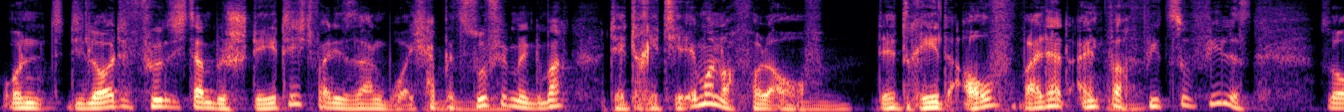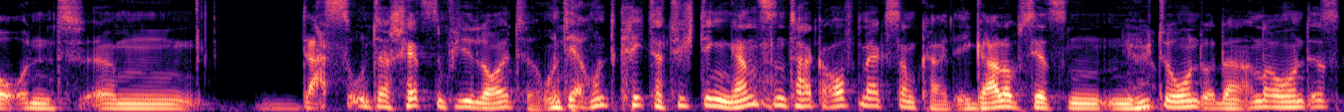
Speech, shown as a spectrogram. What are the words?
Und die Leute fühlen sich dann bestätigt, weil die sagen, boah, ich habe jetzt so viel mitgemacht, der dreht hier immer noch voll auf. Mhm. Der dreht auf, weil das einfach viel zu viel ist. So, und ähm, das unterschätzen viele Leute. Und der Hund kriegt natürlich den ganzen Tag Aufmerksamkeit, egal ob es jetzt ein, ein Hütehund oder ein anderer Hund ist.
